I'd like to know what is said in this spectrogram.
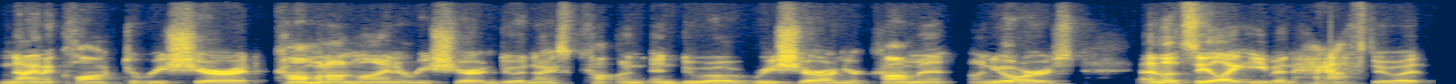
nine o'clock to reshare it? Comment on mine and reshare it and do a nice com- and do a reshare on your comment on yours. And let's say like even half do it.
